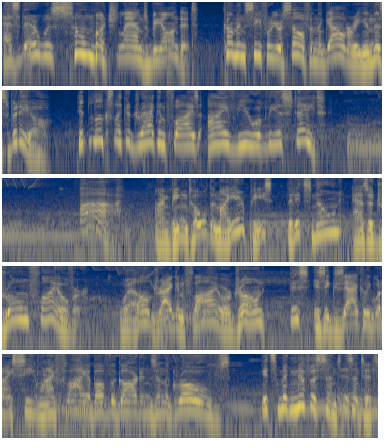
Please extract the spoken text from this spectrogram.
as there was so much land beyond it? Come and see for yourself in the gallery in this video. It looks like a dragonfly's eye view of the estate. Ah, I'm being told in my earpiece that it's known as a drone flyover. Well, dragonfly or drone, this is exactly what I see when I fly above the gardens and the groves. It's magnificent, isn't it?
